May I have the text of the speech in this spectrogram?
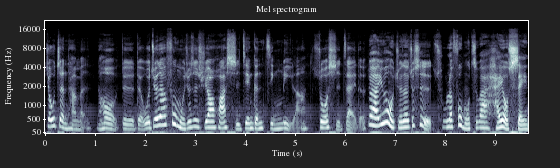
纠正他们，然后对对对，我觉得父母就是需要花时间跟精力啦。说实在的，对啊，因为我觉得就是除了父母之外，还有谁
